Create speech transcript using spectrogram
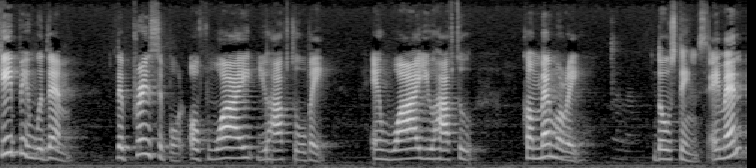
keeping with them the principle of why you have to obey and why you have to commemorate those things. Amen?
